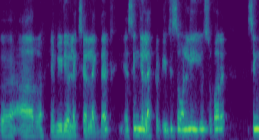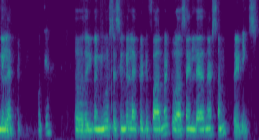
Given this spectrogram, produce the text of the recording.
or a video lecture like that. A single activity. It is only used for a single activity. Okay. So you can use a single activity format to assign learners some readings.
